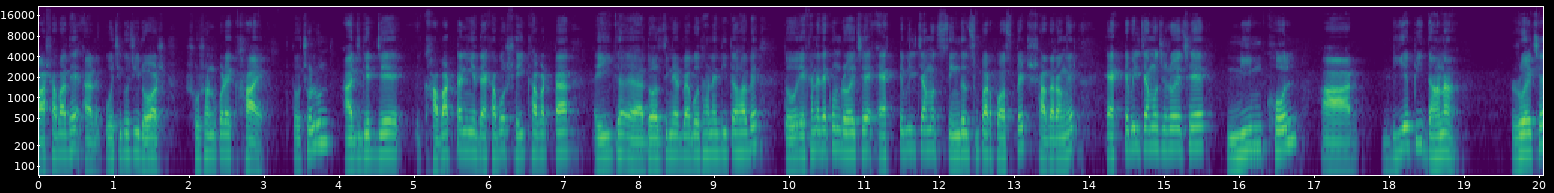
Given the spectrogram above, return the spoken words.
বাসা বাঁধে আর কচি কচি রস শোষণ করে খায়। তো চলুন আজকের যে খাবারটা নিয়ে দেখাবো, সেই খাবারটা এই দশ দিনের ব্যবধানে দিতে হবে। তো এখানে দেখুন রয়েছে এক টেবিল চামচ সিঙ্গেল সুপার ফসফেট সাদা রঙের, এক টেবিল চামচ রয়েছে নিম খোল আর ডিএপি দানা রয়েছে,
